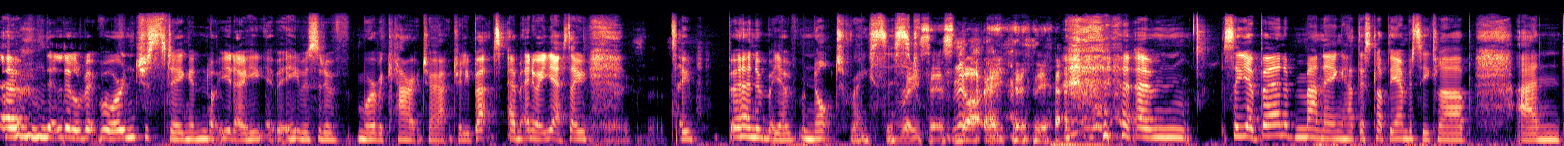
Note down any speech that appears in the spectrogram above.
um, a little bit more interesting and not you know he he was sort of more of a character actually. But um, anyway yeah so so Bernard yeah, not racist racist, not racist. Yeah. um, so yeah, Bernard Manning had this club, the Embassy Club, and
